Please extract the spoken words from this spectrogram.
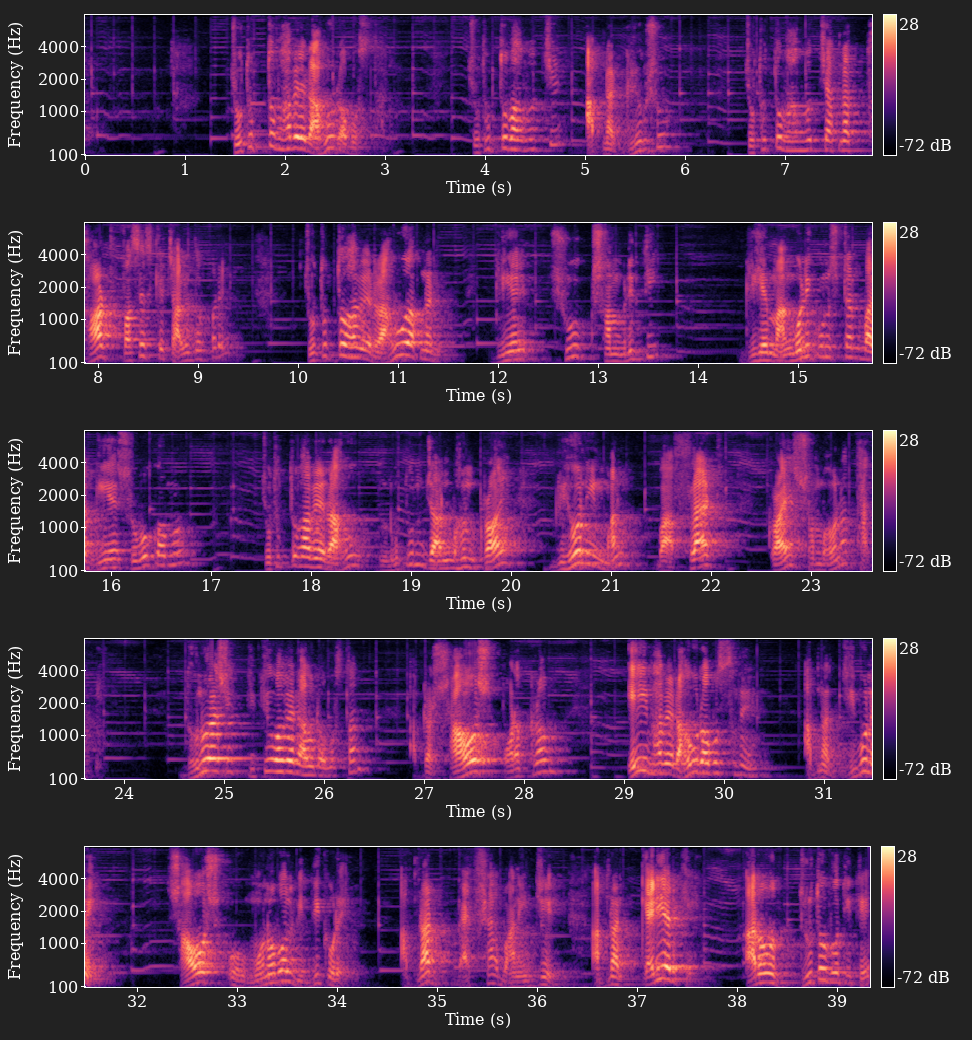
চতুর্থভাবে রাহুর অবস্থান চতুর্থ ভাব হচ্ছে আপনার গৃহসুখ, চতুর্থ ভাব হচ্ছে আপনার থার্ড প্রসেসকে চালিত করে। চতুর্থভাবে রাহু আপনার গৃহে সুখ সমৃদ্ধি, গৃহে মাঙ্গলিক অনুষ্ঠান বা গৃহে শুভকর্ম, চতুর্থভাবে রাহু, নতুন যানবাহন ক্রয়, গৃহ নির্মাণ বা ফ্ল্যাট ক্রয়ের সম্ভাবনা থাকবে। ধনুরাশির তৃতীয়ভাবে রাহুর অবস্থান, আপনার সাহস, পরাক্রম, এইভাবে রাহুর অবস্থানে আপনার জীবনে সাহস ও মনোবল বৃদ্ধি করে আপনার ব্যবসা বাণিজ্যে আপনার ক্যারিয়ারকে আরও দ্রুত গতিতে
